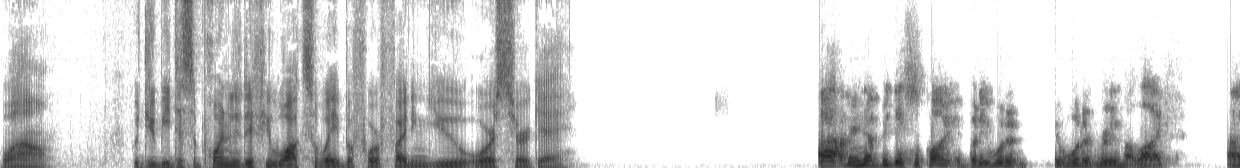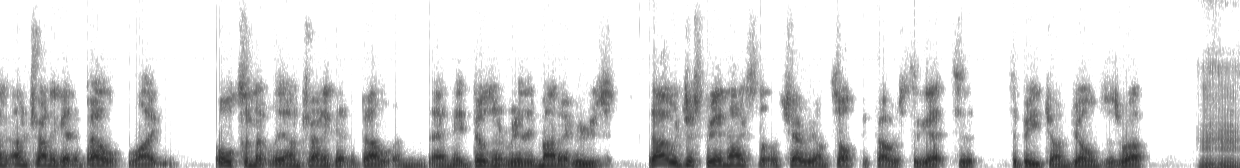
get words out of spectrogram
wow. Would you be disappointed if he walks away before fighting you or Sergey? I mean, I'd be disappointed, but it wouldn't it wouldn't ruin my life. I'm, I'm trying to get the belt. Like ultimately, I'm trying to get the belt, and, and it doesn't really matter who's. That would just be a nice little cherry on top if I was to get to to beat Jon Jones as well. hmm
